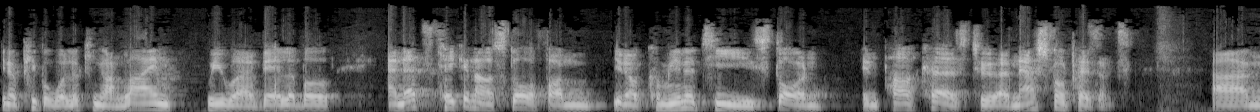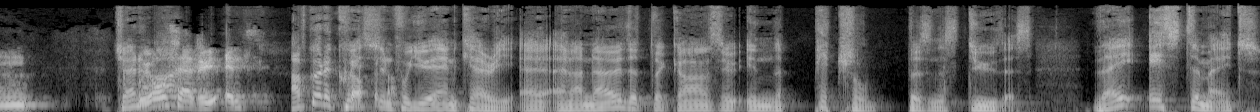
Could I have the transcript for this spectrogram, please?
you know, people were looking online. We were available. And that's taken our store from, you know, community store in, in Parkhurst to a national presence. Um, Jonah, we also I, have to. I've got a question for you, Anne Carrie, and I know that the guys who in the petrol business do this. They estimate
